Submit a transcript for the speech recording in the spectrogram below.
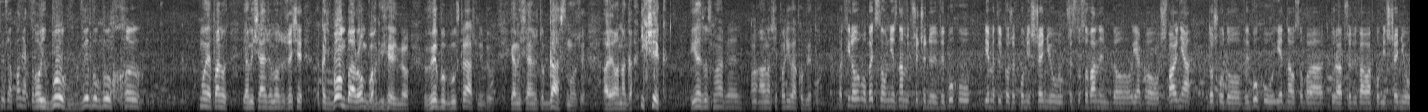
Słyszał pan jak to Oj, Bóg, wybuch był. Mówię panu, ja myślałem, że może, że się jakaś bomba rąbła gdzieś, no. Wybuch był straszny był. Ja myślałem, że to gaz może, ale ona ga... I krzyk. Jezus Maria, a ona się paliła kobieta. Na chwilę obecną nie znamy przyczyn wybuchu. Wiemy tylko, że w pomieszczeniu przystosowanym do, jako szwalnia doszło do wybuchu. Jedna osoba, która przebywała w pomieszczeniu,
